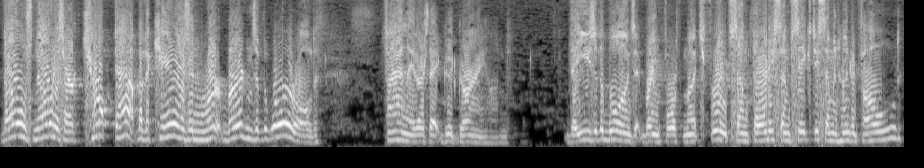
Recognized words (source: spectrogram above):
Those, notice, are choked out by the cares and burdens of the world. Finally, there's that good ground. These are the ones that bring forth much fruit, some 30, some 60, some 100 fold.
